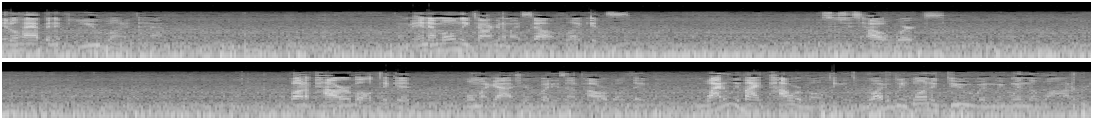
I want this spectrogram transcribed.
It'll happen if you want it to happen. Um, and I'm only talking to myself. Like, it's. This is just how it works. Bought a Powerball ticket. Oh my gosh, everybody's on a Powerball thing. Why do we buy Powerball tickets? What do we want to do when we win the lottery?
